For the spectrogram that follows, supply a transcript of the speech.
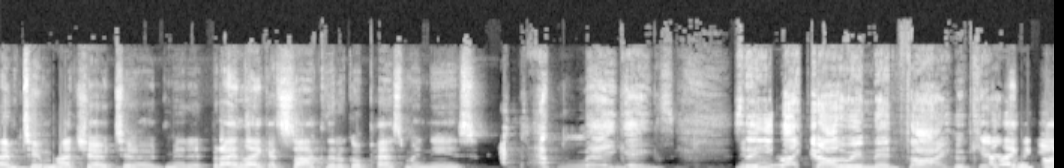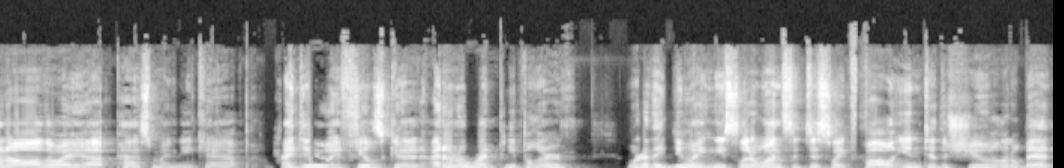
I'm too macho to admit it. But I like a sock that'll go past my knees. Leggings. So You know? you like it all the way mid thigh. Who cares? I like it going all the way up past my kneecap. I do. It feels good. I don't know what people are. What are they doing? These little ones that just like fall into the shoe a little bit.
